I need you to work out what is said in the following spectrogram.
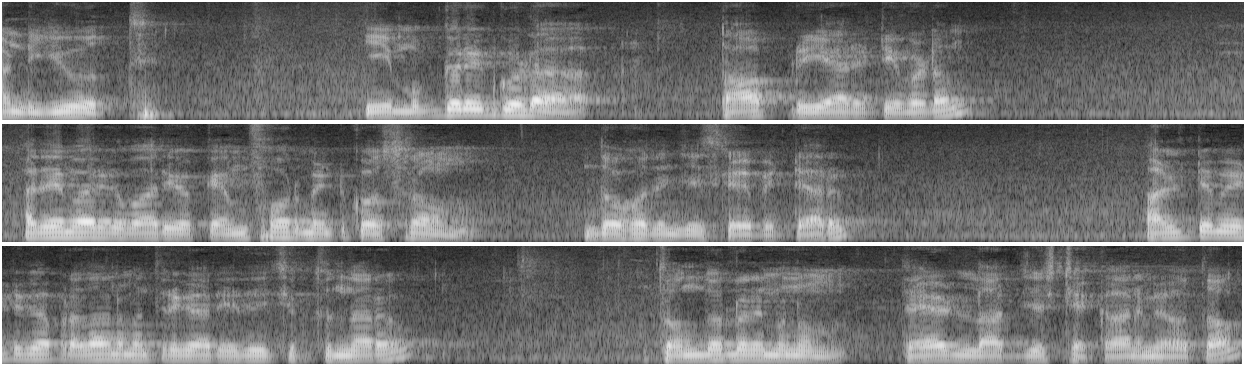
అండ్ యూత్ ఈ ముగ్గురికి కూడా టాప్ ప్రియారిటీ ఇవ్వడం అదే మరి వారి యొక్క ఎంఫోర్మెంట్ కోసం దోహదం చేసిగా పెట్టారు. అల్టిమేట్గా ప్రధానమంత్రి గారు ఏది చెప్తున్నారో తొందరలోనే మనం థర్డ్ లార్జెస్ట్ ఎకానమీ అవుతాం.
